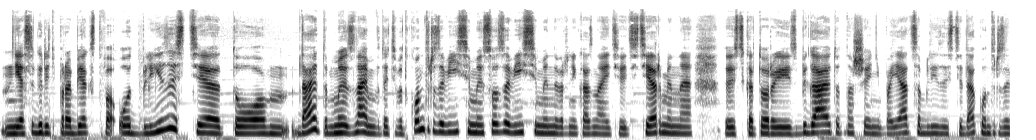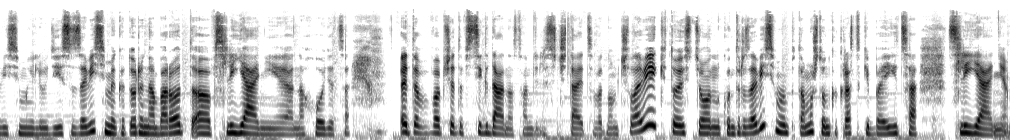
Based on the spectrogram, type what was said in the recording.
Если говорить про бегство от близости, то, да, это мы знаем вот эти вот контрзависимые, созависимые, наверняка знаете эти термины, то есть которые избегают отношений, боятся близости, да, контр контрзависимые люди и созависимые, которые, наоборот, э, в слиянии находятся. Это вообще-то всегда, на самом деле, сочетается в одном человеке, то есть он контрзависимый, потому что он как раз-таки боится слияния.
